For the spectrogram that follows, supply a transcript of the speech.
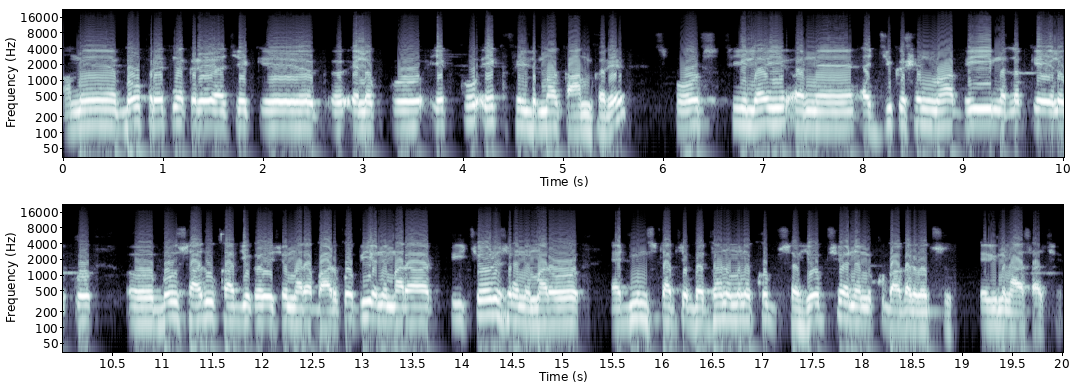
અમે બહુ પ્રયત્ન કરી રહ્યા છીએ કે એ લોકો એકો એક ફિલ્ડમાં કામ કરે. સ્પોર્ટ્સથી લઈ અને એજ્યુકેશનમાં બી મતલબ કે એ લોકો બહુ સારું કાર્ય કરે છે મારા બાળકો બી અને મારા ટીચર્સ અને મારો એડમિન સ્ટાફ છે. બધાનો મને ખૂબ સહયોગ છે અને અમે ખૂબ આગળ વધશું. એવી મને આશા છે.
